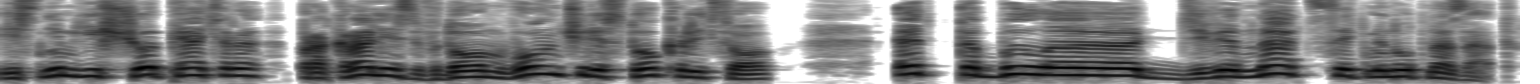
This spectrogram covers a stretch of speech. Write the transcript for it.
и с ним еще пятеро прокрались в дом вон через то крыльцо. Это было двенадцать минут назад.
